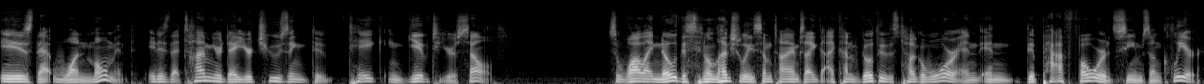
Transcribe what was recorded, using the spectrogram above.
is that one moment. It is that time in your day you're choosing to take and give to yourself. So while I know this intellectually, sometimes I, I kind of go through this tug of war and, and the path forward seems unclear.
